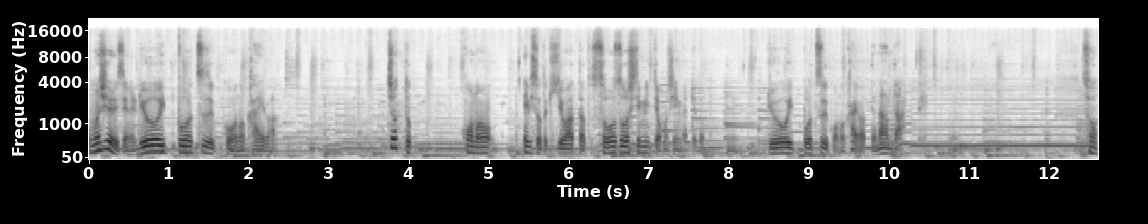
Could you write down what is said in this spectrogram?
面白いですよね。両一方通行の会話。ちょっとこのエピソード聞き終わった後想像してみてほしいんだけど、うん、両一方通行の会話ってなんだって、うん、そう。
